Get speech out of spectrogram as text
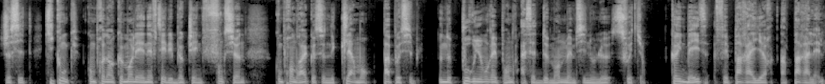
Je cite, Quiconque comprenant comment les NFT et les blockchains fonctionnent comprendra que ce n'est clairement pas possible. Nous ne pourrions répondre à cette demande même si nous le souhaitions. Coinbase fait par ailleurs un parallèle.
